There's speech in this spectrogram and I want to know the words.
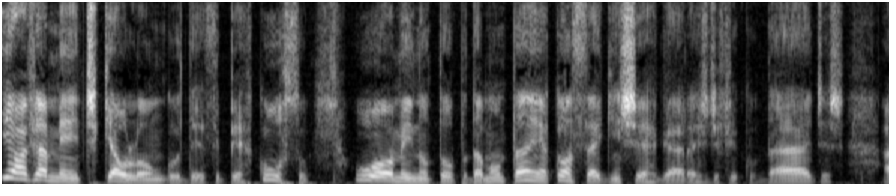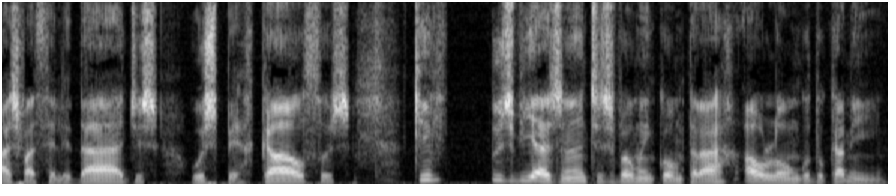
E obviamente que ao longo desse percurso, o homem no topo da montanha consegue enxergar as dificuldades, as facilidades, os percalços que os viajantes vão encontrar ao longo do caminho.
